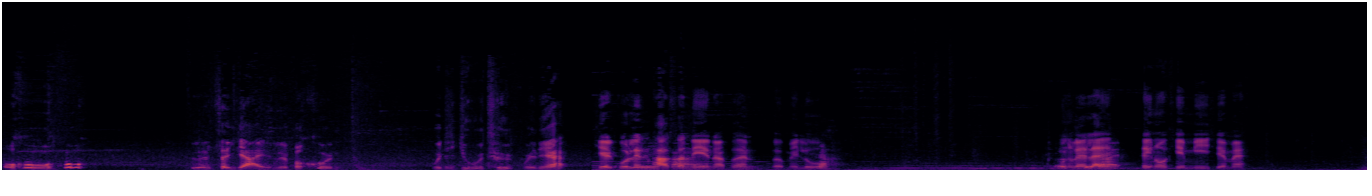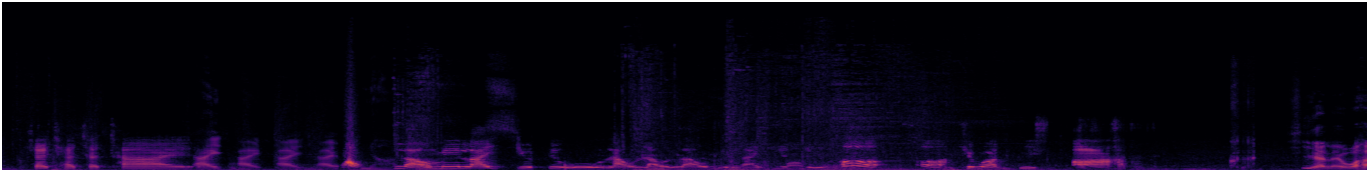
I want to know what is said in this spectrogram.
โอ้โห เล่นซะใหญ่เลยพวกคุณ กูจะอยู่ถึงไหมเนี่ยเขียนกูเล่นพาสเนตนะเพื่อนเผื่อไม่รู้ มึงเล่นอะไร เทคโนเคมีใช่ไหม ใช่ใช่ใช่ใช่ใช่ใช่ใช่ใช่เรามีไลฟ์ยูทูบเราเราเรามีไลฟ์ยูทูบอ้อ อ้อคิดว่าดิสอ่าเชี่ยอะไรวะ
